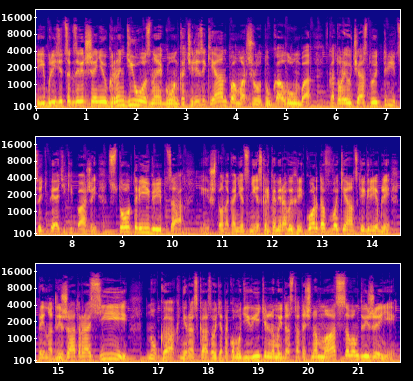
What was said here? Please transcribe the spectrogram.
и близится к завершению грандиозная гонка через океан по маршруту Колумба – которой участвуют 35 экипажей, 103 гребца и что, наконец, несколько мировых рекордов в океанской гребле принадлежат России. Ну как не рассказывать о таком удивительном и достаточно массовом движении?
